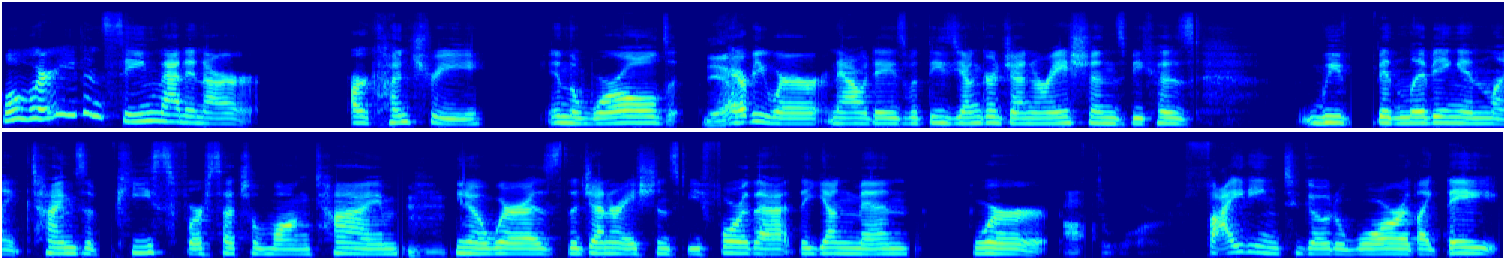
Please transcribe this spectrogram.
Well, we're even seeing that in our our country, in the world, yeah. everywhere nowadays with these younger generations because we've been living in like times of peace for such a long time mm-hmm. you know whereas the generations before that the young men were off to war fighting to go to war like they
